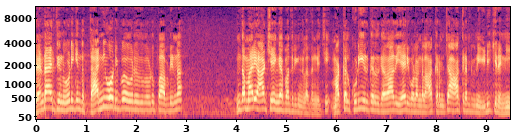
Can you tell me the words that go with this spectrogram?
ரெண்டாயிரத்தி ஐநூறு கோடிக்கு இந்த தண்ணி ஓடி போய் ஒரு விடுப்பா அப்படின்னா இந்த மாதிரி ஆட்சி எங்கே பார்த்துருக்கீங்களா தங்கச்சி? மக்கள் குடியிருக்கிறதுக்கு ஏதாவது ஏரி குளங்களை ஆக்கிரமிச்சா ஆக்கிரமிப்பு நீ இடிக்கிற நீ.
